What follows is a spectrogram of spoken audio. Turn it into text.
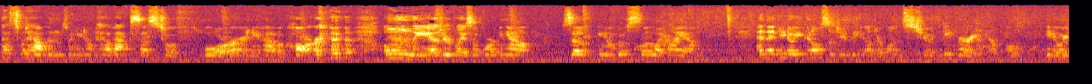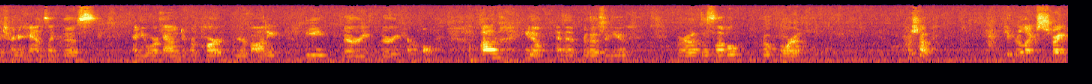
that's what happens when you don't have access to a floor and you have a car only as your place of working out. So, you know, go slow like I am. And then, you know, you can also do the other ones too and be very careful. You know, where you turn your hands like this and you work out a different part of your body. Be very, very careful. Um, you know, and then for those of you who are at this level, go for it. Push up. Keep your legs straight.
